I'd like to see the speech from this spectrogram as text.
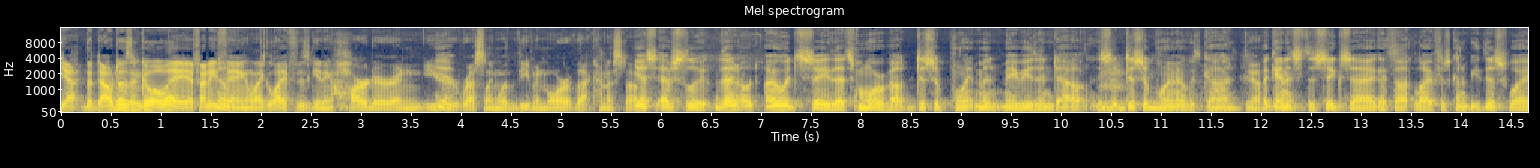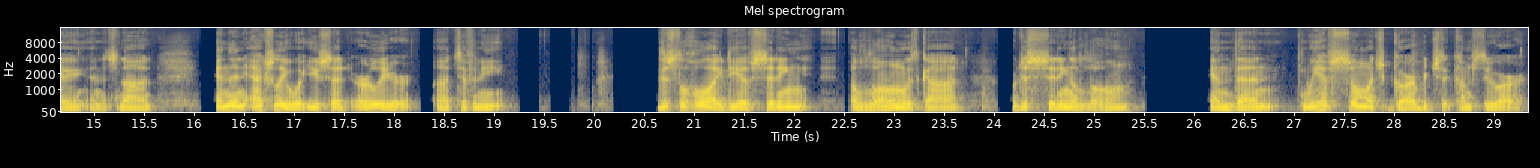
yeah the doubt doesn't go away if anything no. like life is getting harder and you're yeah. wrestling with even more of that kind of stuff yes absolutely then i would say that's more about disappointment maybe than doubt it's mm-hmm. a disappointment mm-hmm. with god yeah. again it's the zigzag i thought life was going to be this way and it's not and then actually what you said earlier, uh, Tiffany, this the whole idea of sitting alone with God or just sitting alone. And then we have so much garbage that comes through our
